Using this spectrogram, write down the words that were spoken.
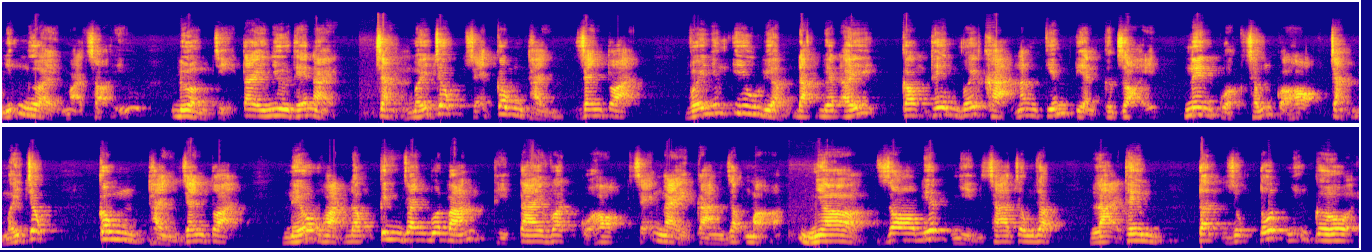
những người mà sở hữu đường chỉ tay như thế này chẳng mấy chốc sẽ công thành danh toại. Với những ưu điểm đặc biệt ấy, cộng thêm với khả năng kiếm tiền cực giỏi nên cuộc sống của họ chẳng mấy chốc, công thành danh toại. Nếu hoạt động kinh doanh buôn bán thì tài vận của họ sẽ ngày càng rộng mở. Nhờ do biết nhìn xa trông rộng, lại thêm tận dụng tốt những cơ hội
